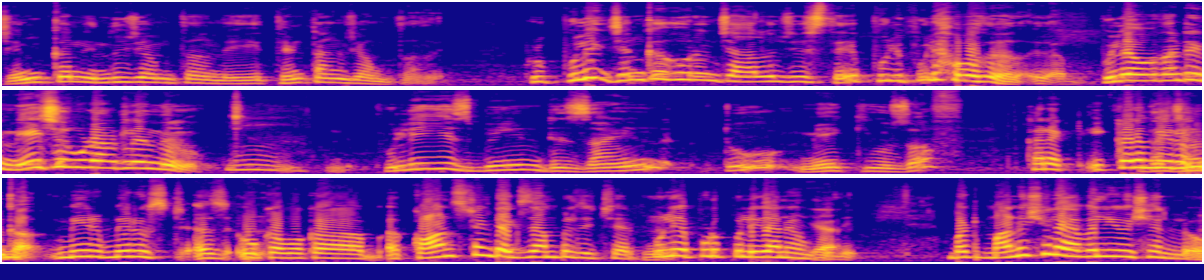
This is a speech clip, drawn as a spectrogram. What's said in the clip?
జింకను ఎందుకు చంపుతుంది? తింటానికి చంపుతుంది. ఇప్పుడు పులి జింక గురించి ఆలోచిస్తే పులి పులి అవ్వదు కదా. పులి అవ్వదు అంటే నేచర్ కూడా అంటలేదు నేను. పులి is been designed to make use of correct ఇక్కడ మీరు. మీరు మీరు ఒక ఒక కాన్స్టెంట్ ఎగ్జాంపుల్స్ ఇచ్చారు. పులి ఎప్పుడు పులిగానే ఉంటుంది. బట్ మనుషుల ఎవల్యూషన్లో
